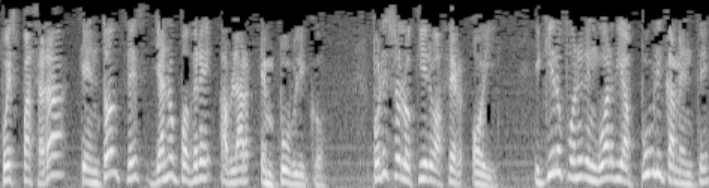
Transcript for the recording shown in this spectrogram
Pues pasará que entonces ya no podré hablar en público. Por eso lo quiero hacer hoy y quiero poner en guardia públicamente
